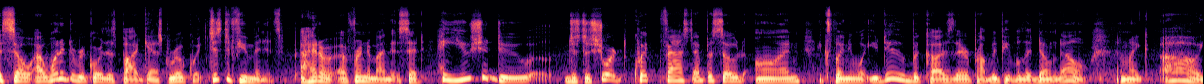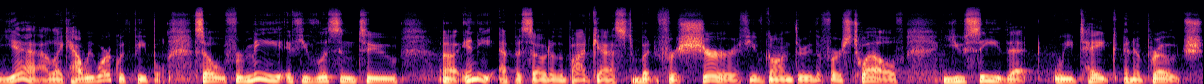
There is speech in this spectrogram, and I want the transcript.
so I wanted to record this podcast real quick, just a few minutes. I had a, a, friend of mine that said, "Hey, you should do just a short, quick, fast episode on explaining what you do because there are probably people that don't know." I'm like, "Oh yeah, like how we work with people." So for me, if you've listened to uh, any episode of the podcast, but for sure if you've gone through the first twelve, you see that we take an approach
